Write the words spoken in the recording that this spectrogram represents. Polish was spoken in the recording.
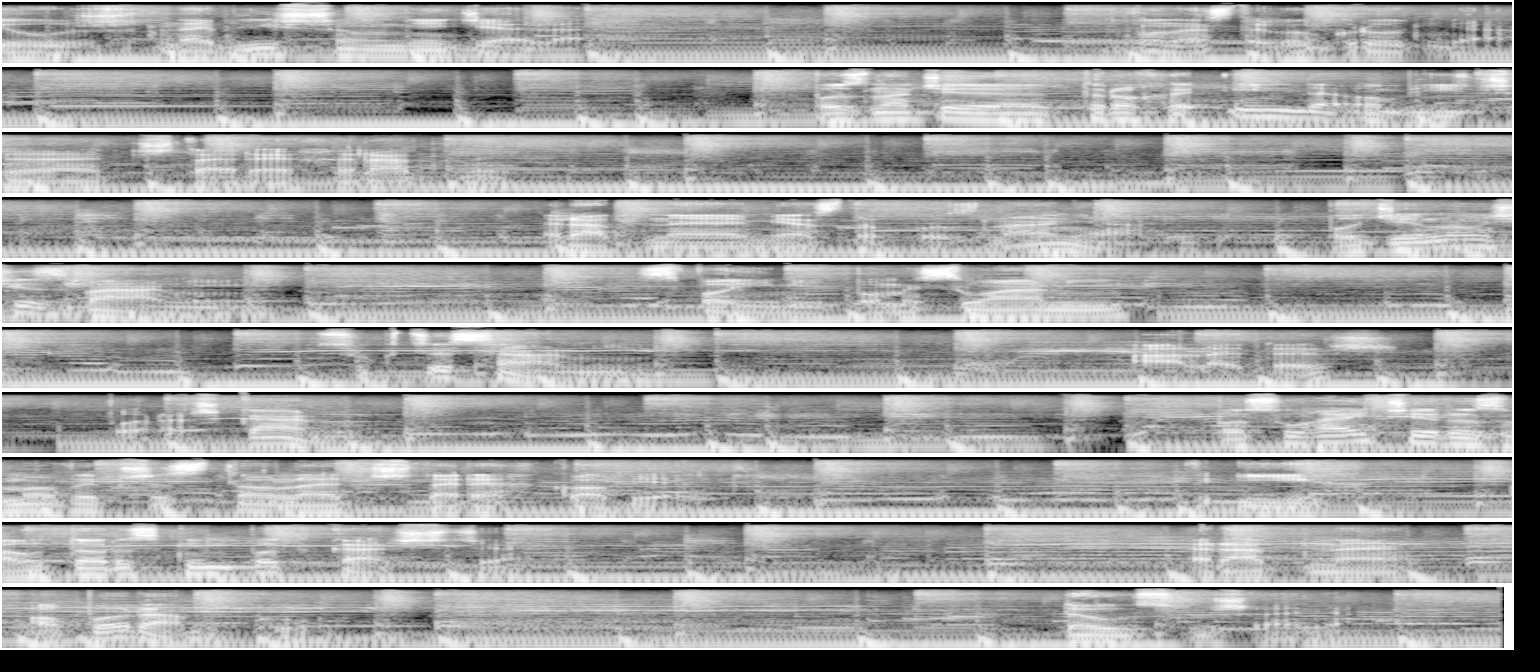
już w najbliższą niedzielę, 12 grudnia. Poznacie trochę inne oblicze czterech radnych. Radne miasta Poznania podzielą się z Wami swoimi pomysłami, sukcesami, ale też porażkami. Posłuchajcie rozmowy przy stole czterech kobiet w ich autorskim podcaście. Radne o poranku. Do usłyszenia.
